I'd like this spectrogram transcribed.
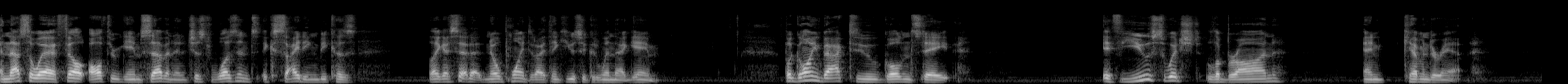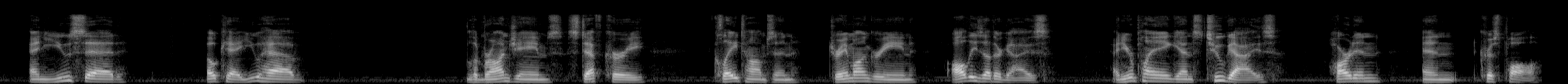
And that's the way I felt all through game seven. And it just wasn't exciting because, like I said, at no point did I think Houston could win that game. But going back to Golden State, if you switched LeBron and Kevin Durant and you said okay, you have LeBron James, Steph Curry, Klay Thompson, Draymond Green, all these other guys, and you're playing against two guys, Harden and Chris Paul,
